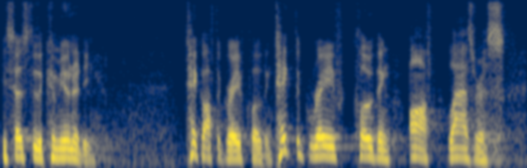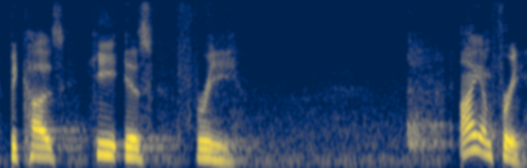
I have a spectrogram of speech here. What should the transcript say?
He says to the community, take off the grave clothing. Take the grave clothing off Lazarus because he is free. I am free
